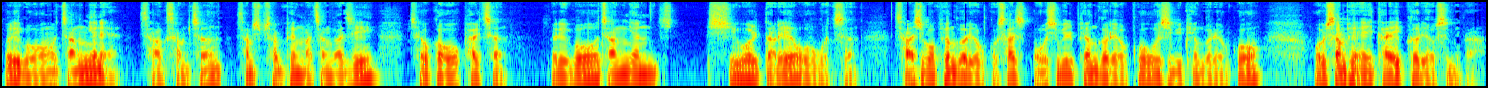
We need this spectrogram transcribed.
그리고 작년에 4억 3천 33평 마찬가지 최고가 5억 8천 그리고 작년 10월 달에 5억 5천 45평 거래없고 40, 51평 거래없고 52평 거래없고 53평 A타입 거래 없습니다.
